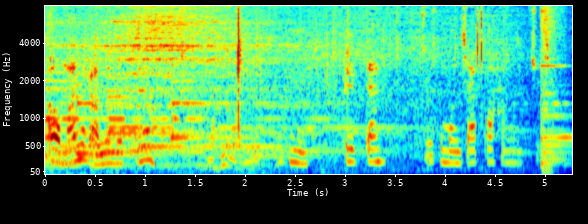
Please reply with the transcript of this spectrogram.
어, 마늘 안 익었구나. 음, 일단 이거 먼저 아빠 한입 주자.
